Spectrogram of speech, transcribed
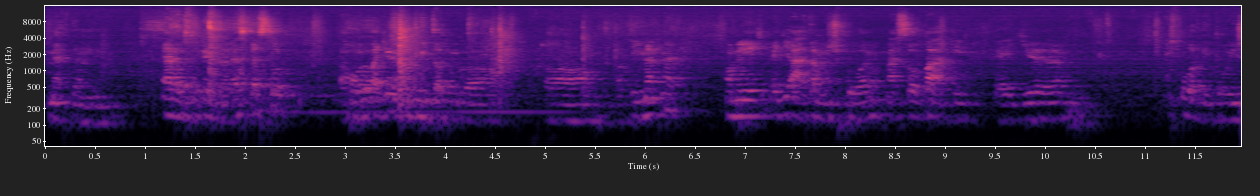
megtenni. Elhoztuk egy a Espresso, ahol egy olyan mutatunk a, a, a teameknek, ami egy, egy általános form, már szóval bárki, egy fordító is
